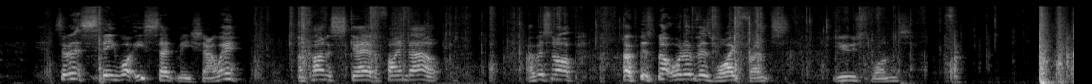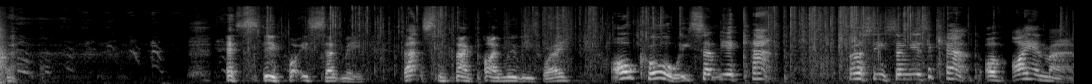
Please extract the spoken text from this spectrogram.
so let's see what he sent me, shall we? I'm kind of scared to find out. I hope it's not, a, I hope it's not one of his wife fronts, used ones. Let's see what he sent me. That's the Magpie Movies way. Oh, cool. He sent me a cap. First thing he sent me is a cap of Iron Man.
